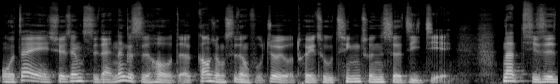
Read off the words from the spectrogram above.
我在学生时代那个时候的高雄市政府就有推出青春设计节。那其实，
